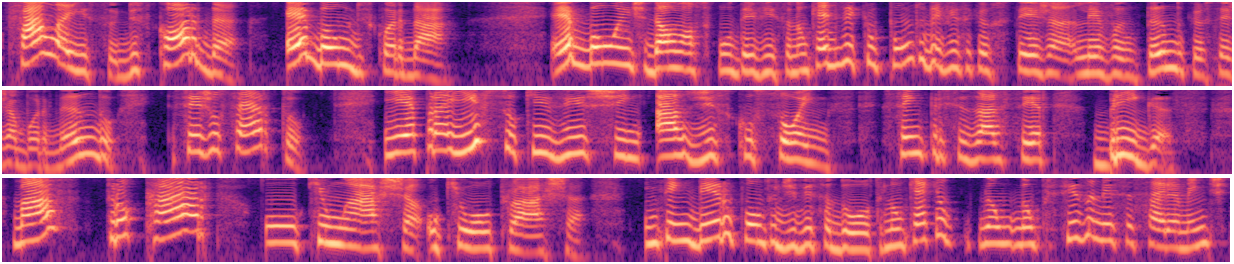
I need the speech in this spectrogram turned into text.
Fala isso, discorda. É bom discordar. É bom a gente dar o nosso ponto de vista. Não quer dizer que o ponto de vista que eu esteja levantando, que eu esteja abordando, seja o certo. E é para isso que existem as discussões, sem precisar ser brigas, mas trocar o que um acha, o que o outro acha, entender o ponto de vista do outro. Não quer que eu não, não precisa necessariamente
